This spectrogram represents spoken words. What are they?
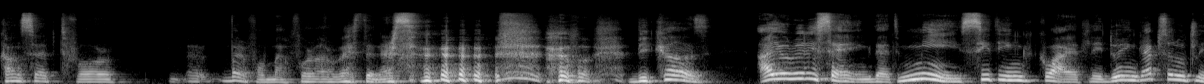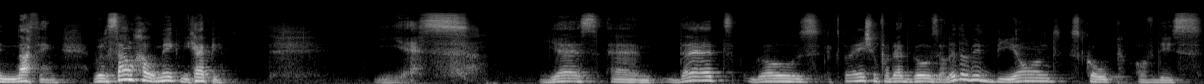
concept for uh, for, for our Westerners. because are you really saying that me sitting quietly, doing absolutely nothing, will somehow make me happy? Yes. Yes, and that goes, explanation for that goes a little bit beyond scope of this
